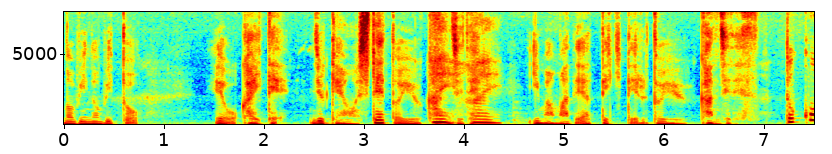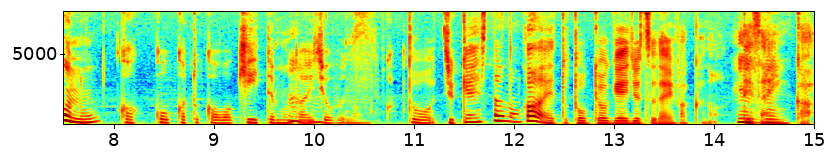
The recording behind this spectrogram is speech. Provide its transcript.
うのびのびと絵を描いて受験をしてという感じで今までやってきているという感じです。どこの学校かとかは聞いても大丈夫なのか、うん、と受験したのが、えっと、東京芸術大学のデザイン科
